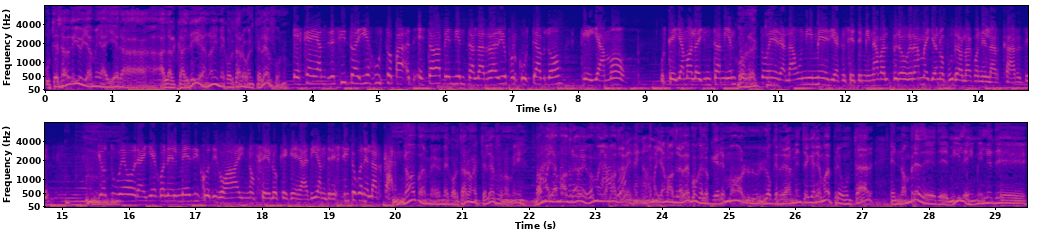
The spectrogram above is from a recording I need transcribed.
Usted sabe que yo llamé ayer a, la alcaldía, ¿no? Y me cortaron el teléfono. Es que Andresito ahí justo pa- estaba pendiente a la radio porque usted habló que llamó. Usted llamó al ayuntamiento, Correcto. justo era la una y media que se terminaba el programa y ya no pude hablar con el alcalde. Yo tuve hora ayer con el médico, digo, ay, no sé lo que quedaría, Andresito con el alcalde. No, pues me, me cortaron el teléfono, mí. Vamos a llamar otra vez, vamos a llamar otra vez, venga, vamos a llamar otra vez porque lo que queremos, lo que realmente queremos es preguntar en nombre de, de miles y miles de,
